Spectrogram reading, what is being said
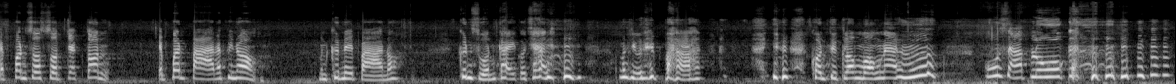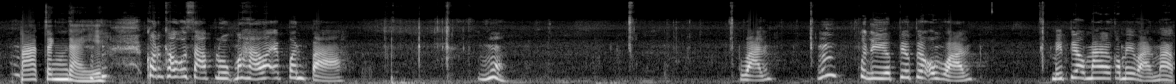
แอปเปิลสดๆจากต้นแอปเปิลป่านะพี่น้อง มันขึ้นในป่าเนาะขึ้นสวนไก่ก็ช่าง มันอยู่ในป่า คนตึกลองมองหน้าฮือกูอุตสาห์ปลูก ป้าจังไดคนเขาอุตส่าห์ปลูกมาหาว่าแอปเปิลป่าอืมหวานอืมพอดีเปรี้ยวๆอมหวาน ไม่เปรี้ยวมากแล้วก็ไม่หวานมาก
